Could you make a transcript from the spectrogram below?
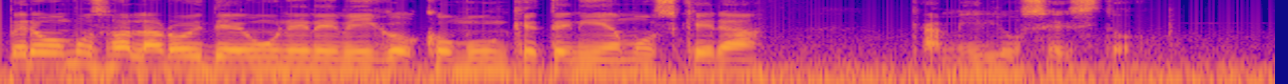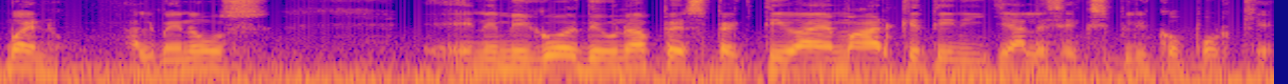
Pero vamos a hablar hoy de un enemigo común que teníamos que era Camilo VI. Bueno, al menos enemigo desde una perspectiva de marketing y ya les explico por qué.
